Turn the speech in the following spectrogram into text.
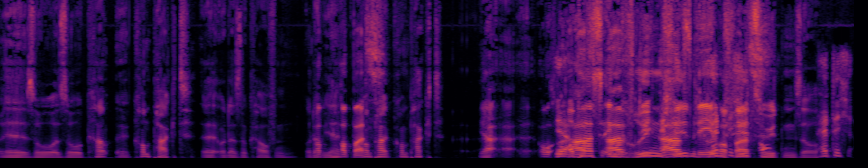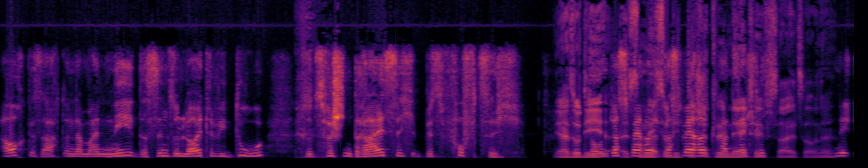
äh, so, so äh, kompakt äh, oder so kaufen. Oder Op- wie. Kompakt, kompakt. Ja, Oh, Ja, Oppas in AfD, grünen Film mit AfD, grünen Oppas. Filzhüten so. Hätte ich auch gesagt und da meinen, nee, das sind so Leute wie du, so zwischen 30 bis 50. Ja, so die, So, und das also wäre- nicht so das die wäre Digital Natives halt so, ne? Nee,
